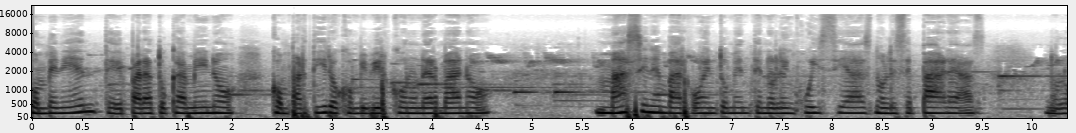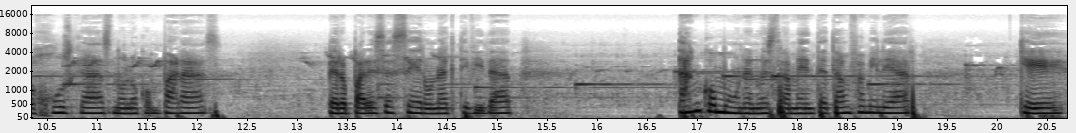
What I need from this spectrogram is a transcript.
conveniente para tu camino compartir o convivir con un hermano. Más sin embargo, en tu mente no le enjuicias, no le separas, no lo juzgas, no lo comparas, pero parece ser una actividad tan común en nuestra mente, tan familiar, que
